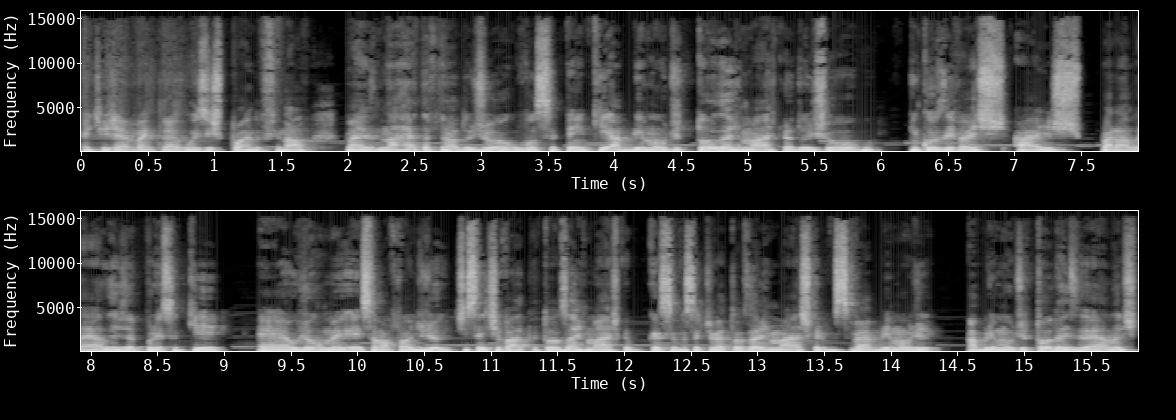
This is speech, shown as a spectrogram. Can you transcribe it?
A gente já vai entrar em alguns spoilers no final. Mas na reta final do jogo, você tem que abrir mão de todas as máscaras do jogo, inclusive as, as paralelas. É por isso que é, o jogo isso é uma forma de jogo de te incentivar a ter todas as máscaras. Porque se você tiver todas as máscaras, você vai abrir mão de, abrir mão de todas elas,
